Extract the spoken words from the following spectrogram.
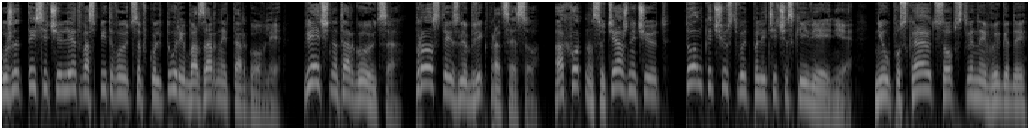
уже тысячу лет воспитываются в культуре базарной торговли. Вечно торгуются, просто из любви к процессу. Охотно сутяжничают, тонко чувствуют политические веяния, не упускают собственные выгоды,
